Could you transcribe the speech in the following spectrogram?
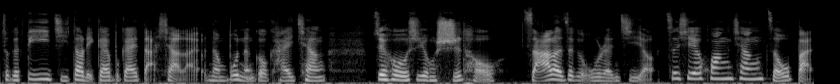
这个第一集到底该不该打下来，能不能够开枪？最后是用石头砸了这个无人机哦，这些荒腔走板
